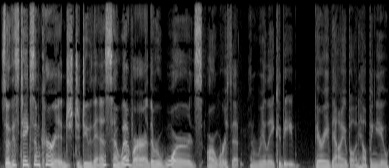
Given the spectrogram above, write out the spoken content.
So, this takes some courage to do this. However, the rewards are worth it and really could be very valuable in helping you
